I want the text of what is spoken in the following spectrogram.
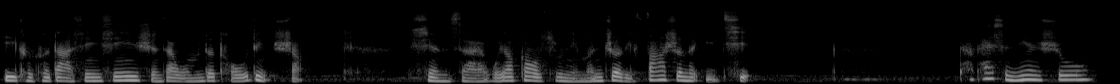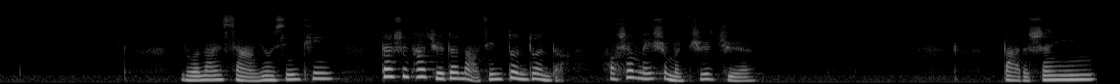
一颗颗大星星悬在我们的头顶上。现在我要告诉你们这里发生的一切。他开始念书。罗兰想用心听，但是他觉得脑筋钝钝的。好像没什么知觉。爸的声音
